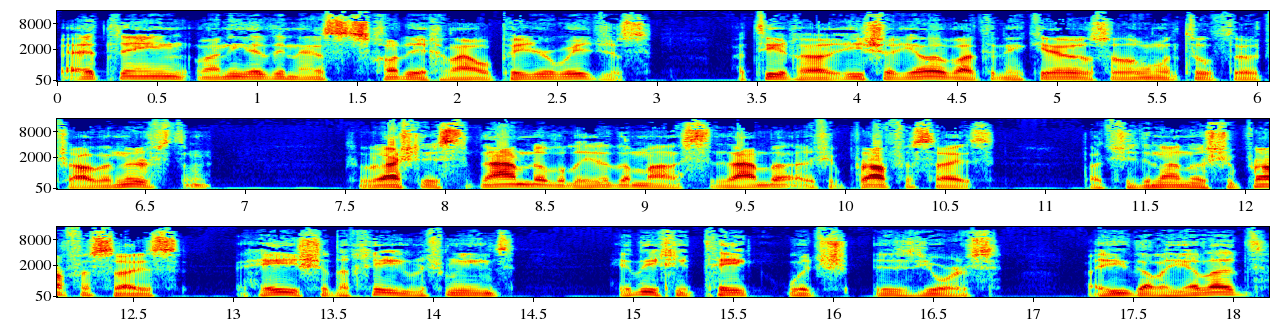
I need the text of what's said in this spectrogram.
Etin vani etin es and I will pay your wages. Atira isha yelavat nikero, so the woman took the child and nursed him. So Rashi snamna v'leidama snamba, she prophesies, but she did not know she prophesies, hey shadachi, which means, helichi take which is yours. Vayidal yelad,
